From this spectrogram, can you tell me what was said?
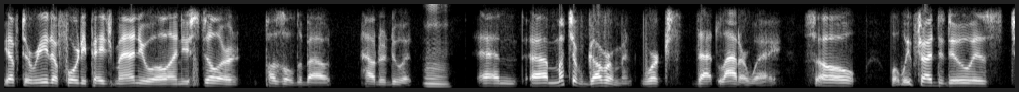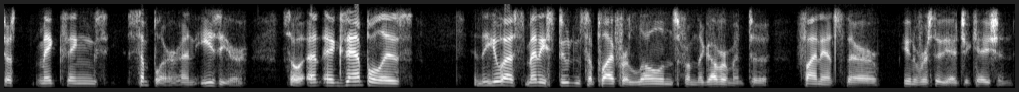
you have to read a 40 page manual and you still are puzzled about how to do it. Mm and uh, much of government works that latter way. So what we've tried to do is just make things simpler and easier. So an example is in the U.S., many students apply for loans from the government to finance their university education.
